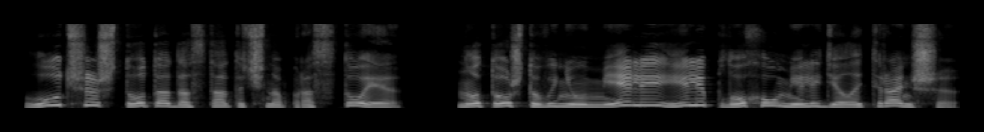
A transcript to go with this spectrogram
Лучше что-то достаточно простое, но то, что вы не умели или плохо умели делать раньше.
